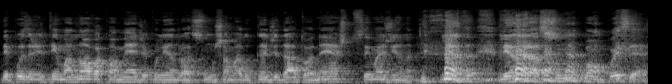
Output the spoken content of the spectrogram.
Depois a gente tem uma nova comédia com Leandro Assum chamado Candidato Honesto. Você imagina. Leandro, Leandro Assum bom pois é.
